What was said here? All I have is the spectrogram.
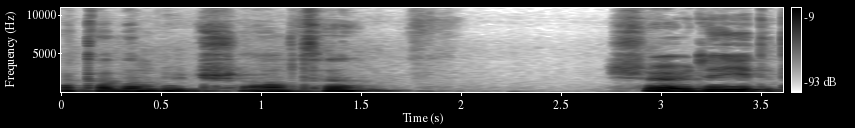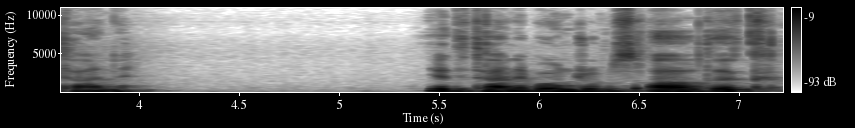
Bakalım 3, 6, şöyle 7 tane. 7 tane boncuğumuzu aldık.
